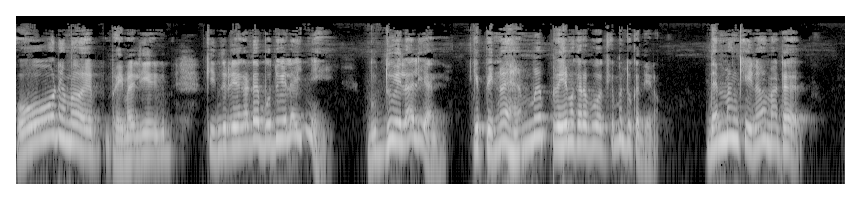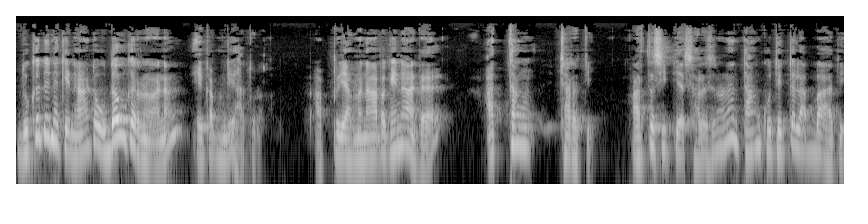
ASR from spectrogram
ඕනෙම ප්‍රේමලිය කිඳුලියකට බුදු වෙලා ඉන්නේ. බුදු වෙලා ලියන්නේ. ඒක පෙන්වන හැම ප්‍රේම කරපුවකම දුක දෙනවා. දැන් මං කියනවා මට දුක දෙන කෙනාට උදව් කරනවා නම් ඒක මගේ හතුරා. අප්‍රියමනාප කෙනාට අත්තං චරති. අර්ථ සිද්ධිය සලසනවා නම් තං කුතිත්ත ලබ්බාති.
